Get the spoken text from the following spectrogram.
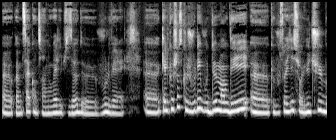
Euh, comme ça, quand il y a un nouvel épisode, vous le verrez. quelque chose que je voulais vous demander, que vous soyez sur YouTube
